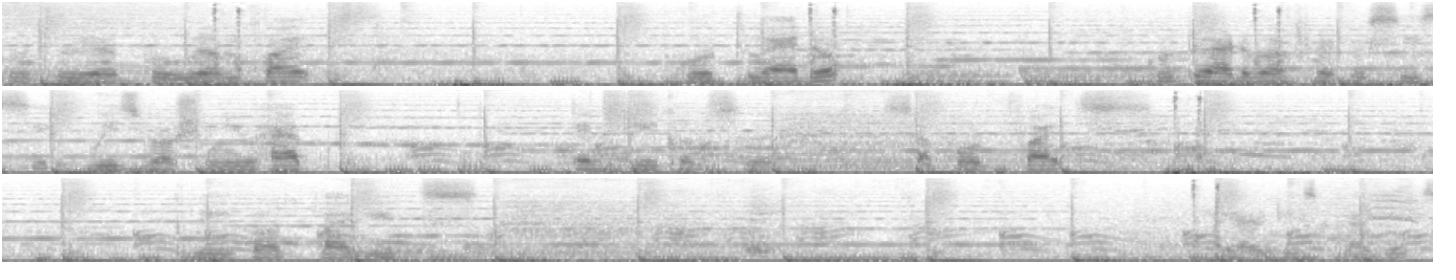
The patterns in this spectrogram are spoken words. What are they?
go to your program files go to Adobe go to Adobe After Effects CC which version you have then click on support files click on plugins here it is plugins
